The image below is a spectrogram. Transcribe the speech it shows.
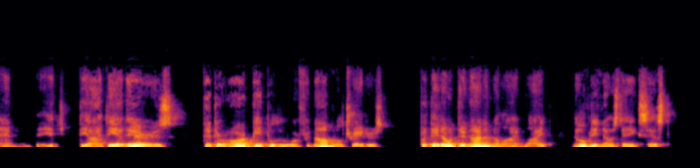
and it, the idea there is that there are people who are phenomenal traders, but they don't. They're not in the limelight. Nobody knows they exist,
